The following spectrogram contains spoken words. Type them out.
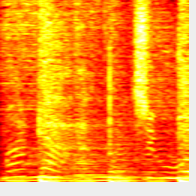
My God, I thought you were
